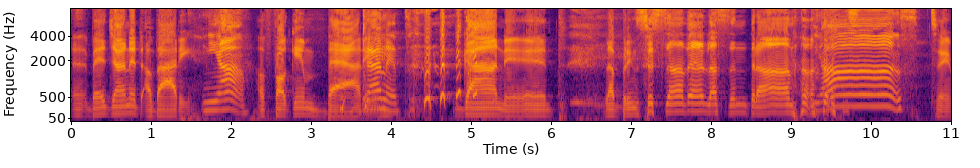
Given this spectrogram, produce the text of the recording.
Eh, ve Janet a baddie. Ya, A fucking baddie. Janet. Janet. La princesa de las entradas. Yes. Sí.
